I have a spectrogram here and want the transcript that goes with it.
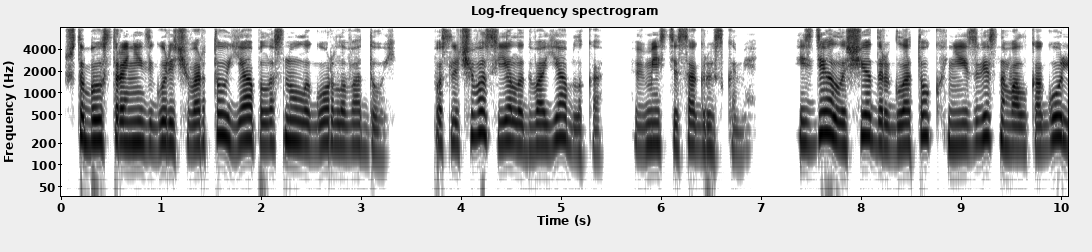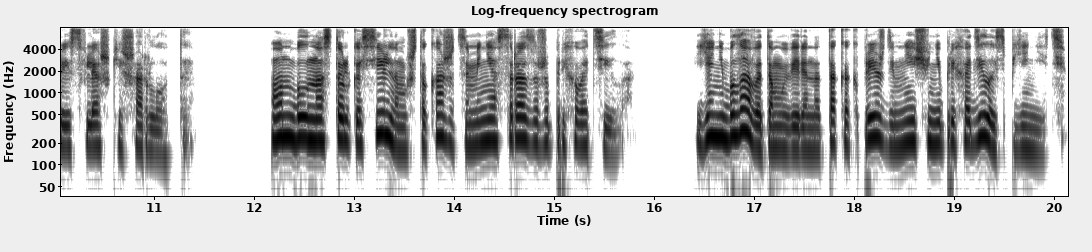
Чтобы устранить горечь во рту, я ополоснула горло водой, после чего съела два яблока вместе с огрызками и сделала щедрый глоток неизвестного алкоголя из фляжки Шарлотты. Он был настолько сильным, что, кажется, меня сразу же прихватило. Я не была в этом уверена, так как прежде мне еще не приходилось пьянеть.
